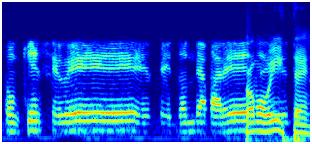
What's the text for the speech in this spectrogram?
con quién se ve, eh, dónde aparece. ¿Cómo viste?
